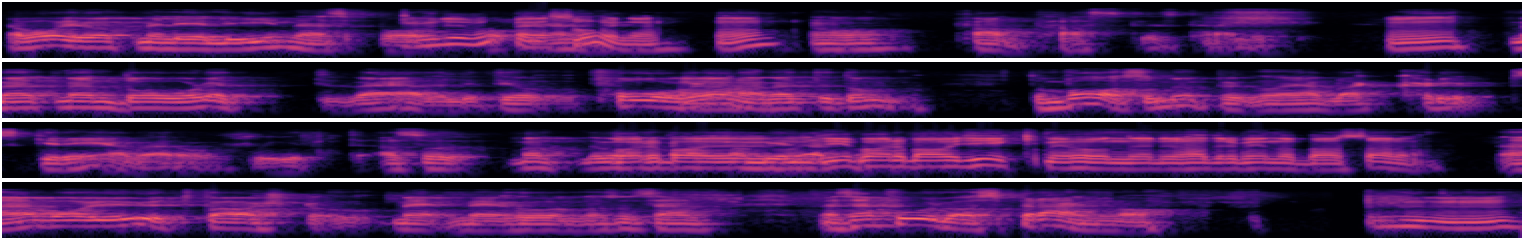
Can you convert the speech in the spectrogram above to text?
Jag var ju uppe med Lill-Ines på... Ja, men du var på jag såg det. Ja. Ja, fantastiskt härligt. Mm. Men, men dåligt väder lite. Fåglarna, Ja. vet du, de, de var som uppe i några jävla klippskrevar och skit. Alltså, man, Var, det bara, det var det bara och gick med hunden? Eller hade du med någon bössa? Nej, jag var ju ut först med, med hund och så sen... Men sen for vi och sprang och Mm.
